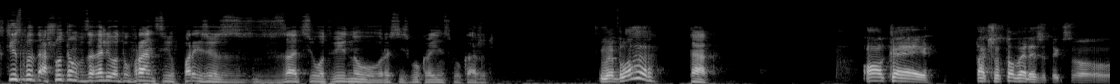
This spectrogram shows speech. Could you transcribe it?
Хотів спитати, а що там взагалі от у Франції, в Парижі з- за цю от війну російсько-українську кажуть? Ви блогер? Так. Окей. Так що то виріжете, якщо,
